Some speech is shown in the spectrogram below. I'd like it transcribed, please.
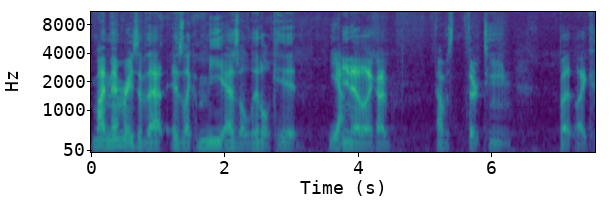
my memories of that is like me as a little kid. Yeah. You know, like I I was 13, but like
